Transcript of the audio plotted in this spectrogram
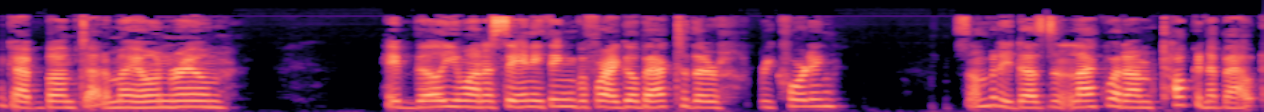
I got bumped out of my own room. Hey, Bill, you want to say anything before I go back to the recording? Somebody doesn't like what I'm talking about.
